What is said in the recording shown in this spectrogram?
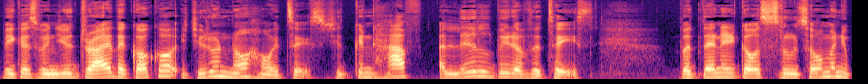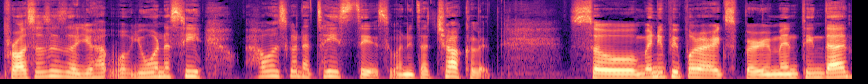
Because when you dry the cocoa, you don't know how it tastes. You can have a little bit of the taste but then it goes through so many processes that you have, you want to see how it's going to taste this when it's a chocolate. So many people are experimenting that,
